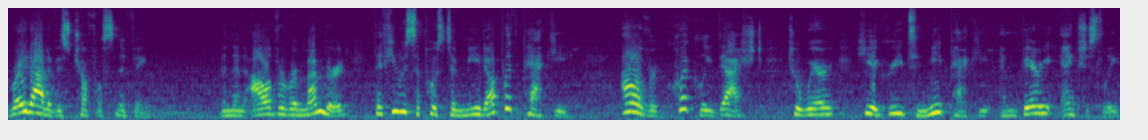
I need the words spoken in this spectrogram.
right out of his truffle sniffing. And then Oliver remembered that he was supposed to meet up with Packy. Oliver quickly dashed to where he agreed to meet Packy and very anxiously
